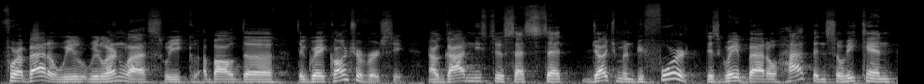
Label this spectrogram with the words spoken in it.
for a battle. We, we learned last week about the, the great controversy. Now, God needs to set, set judgment before this great battle happens so He can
